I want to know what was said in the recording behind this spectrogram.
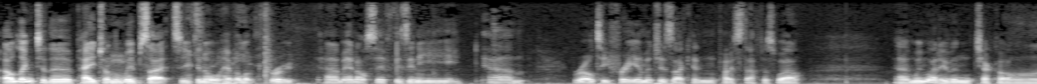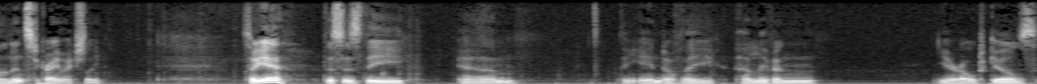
I'll link to the page on the Weird. website so you can all have a look through. Um, and I'll see if there's any um, royalty free images I can post up as well. Um, we might even check on Instagram actually. So yeah, this is the um, the end of the eleven-year-old girl's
